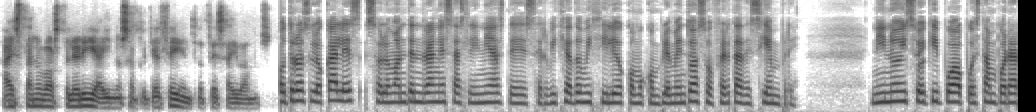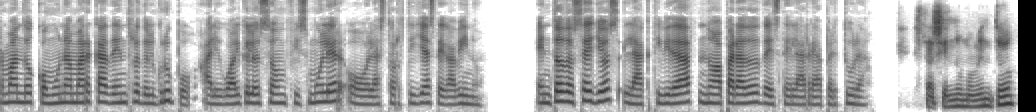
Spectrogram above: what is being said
a esta nueva hostelería y nos apetece y entonces ahí vamos. Otros locales solo mantendrán esas líneas de servicio a domicilio como complemento a su oferta de siempre. Nino y su equipo apuestan por Armando como una marca dentro del grupo, al igual que lo son Fismuller o las tortillas de Gavino. En todos ellos, la actividad no ha parado desde la reapertura. Está siendo un momento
